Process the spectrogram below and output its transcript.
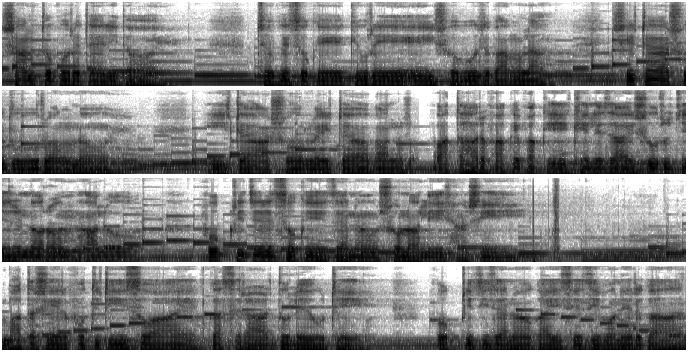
শান্ত করে দেয় হৃদয়। চোখে চোখে ঘুরে এই সবুজ বাংলা, সেটা শুধু রং নয়। এইটা আসল, এটা পাতার ফাঁকে ফাঁকে খেলে যায় সূর্যের নরম আলো, প্রকৃতির চোখে যেন সোনালি হাসি। বাতাসের প্রতিটি ছোঁয়ায় গাছেরা দুলে ওঠে প্রকৃতি যেন গাইছে জীবনের গান।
